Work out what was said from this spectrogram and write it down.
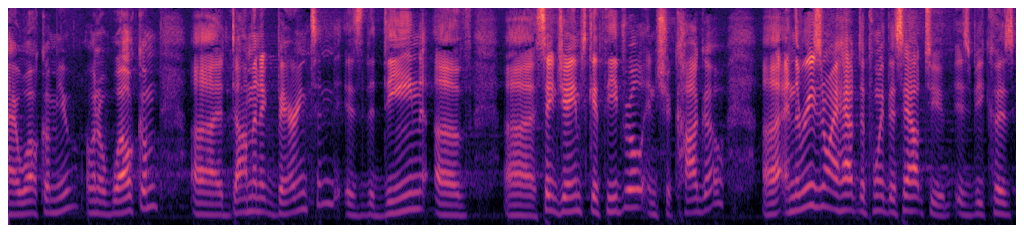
I welcome you? I want to welcome uh, Dominic Barrington, is the dean of uh, St. James Cathedral in Chicago. Uh, and the reason why I have to point this out to you is because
